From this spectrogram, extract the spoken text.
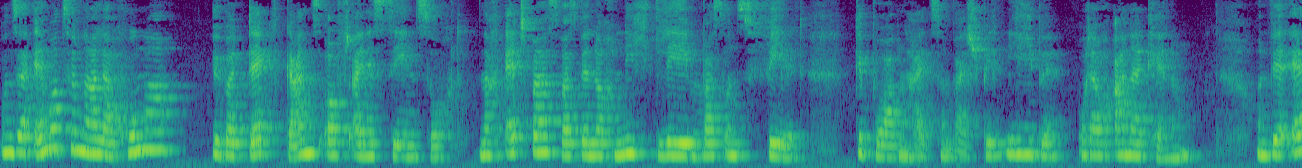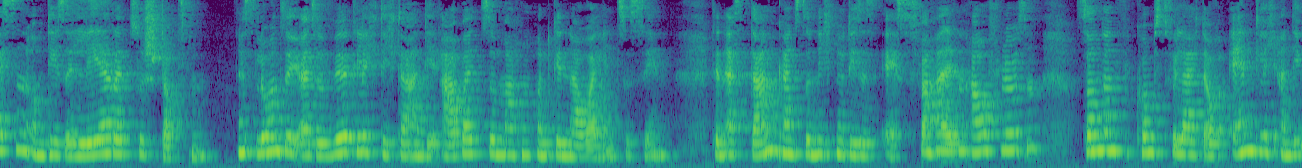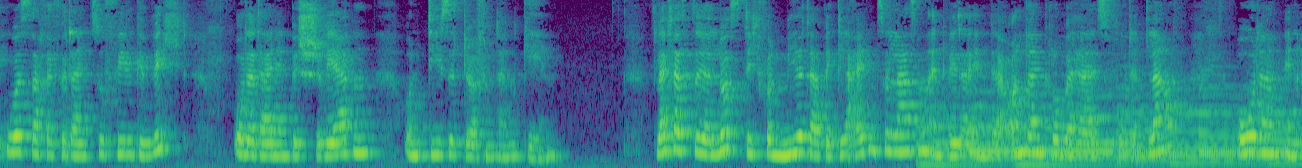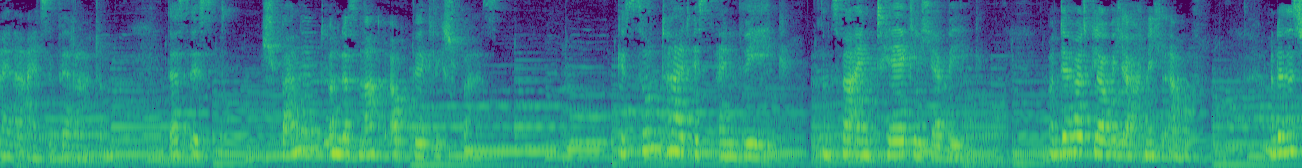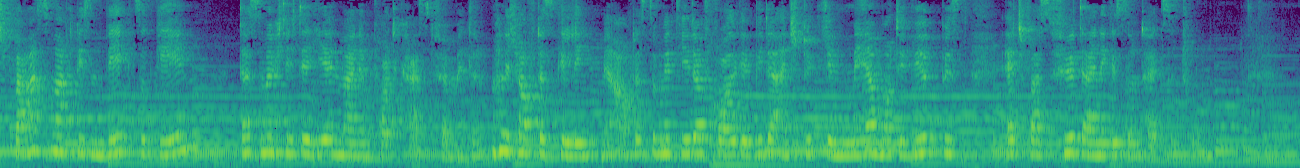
Unser emotionaler Hunger überdeckt ganz oft eine Sehnsucht nach etwas, was wir noch nicht leben, was uns fehlt. Geborgenheit zum Beispiel, Liebe oder auch Anerkennung. Und wir essen, um diese Leere zu stopfen. Es lohnt sich also wirklich, dich da an die Arbeit zu machen und genauer hinzusehen. Denn erst dann kannst du nicht nur dieses Essverhalten auflösen, sondern kommst vielleicht auch endlich an die Ursache für dein zu viel Gewicht oder deinen Beschwerden und diese dürfen dann gehen. Vielleicht hast du ja Lust, dich von mir da begleiten zu lassen, entweder in der Online-Gruppe Health Food and Love oder in einer Einzelberatung. Das ist spannend und das macht auch wirklich Spaß. Gesundheit ist ein Weg und zwar ein täglicher Weg. Und der hört, glaube ich, auch nicht auf. Und dass es Spaß macht, diesen Weg zu gehen, Das möchte ich dir hier in meinem Podcast vermitteln. Und ich hoffe, das gelingt mir auch, dass du mit jeder Folge wieder ein Stückchen mehr motiviert bist, etwas für deine Gesundheit zu tun.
